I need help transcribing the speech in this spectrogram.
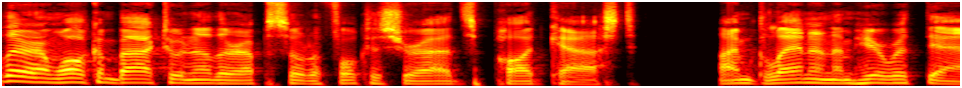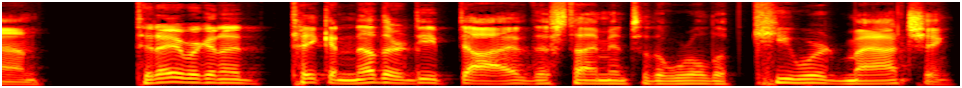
there, and welcome back to another episode of Focus Your Ads podcast. I'm Glenn, and I'm here with Dan. Today, we're going to take another deep dive, this time into the world of keyword matching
